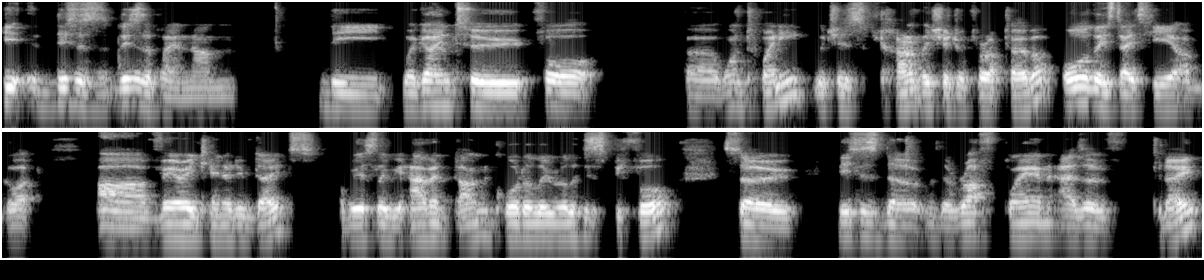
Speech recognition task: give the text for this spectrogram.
this is this is the plan. Um, the we're going to for uh, 120, which is currently scheduled for October. All these dates here I've got are very tentative dates. Obviously, we haven't done quarterly releases before, so this is the the rough plan as of today.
